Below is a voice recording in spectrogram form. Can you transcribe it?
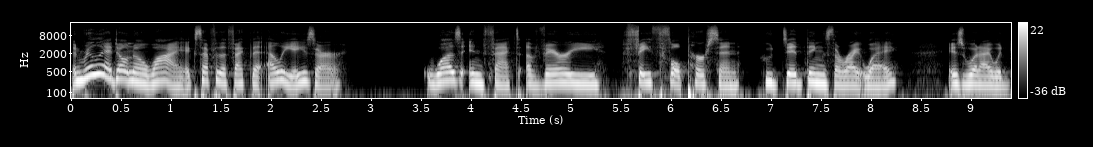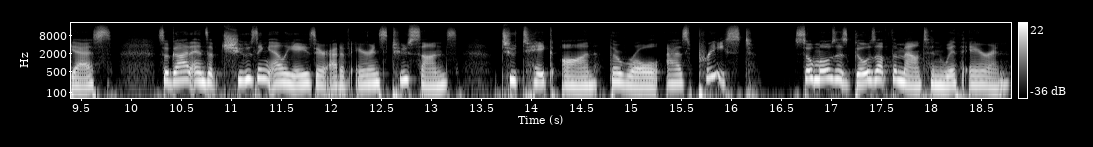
And really, I don't know why, except for the fact that Eleazar was, in fact, a very faithful person who did things the right way, is what I would guess. So God ends up choosing Eleazar out of Aaron's two sons to take on the role as priest. So Moses goes up the mountain with Aaron.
